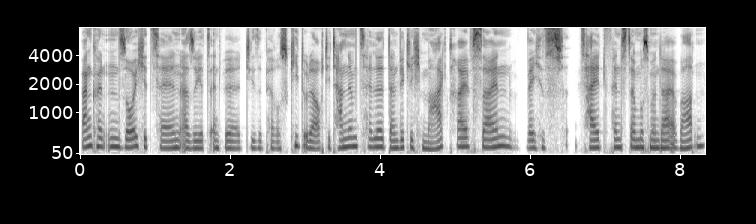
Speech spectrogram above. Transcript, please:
Wann könnten solche Zellen, also jetzt entweder diese Peroskit oder auch die Tandemzelle, dann wirklich marktreif sein? Welches Zeitfenster muss man da erwarten?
